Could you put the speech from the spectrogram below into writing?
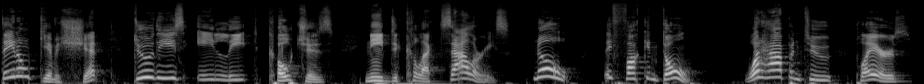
They don't give a shit. Do these elite coaches need to collect salaries? No, they fucking don't. What happened to players,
